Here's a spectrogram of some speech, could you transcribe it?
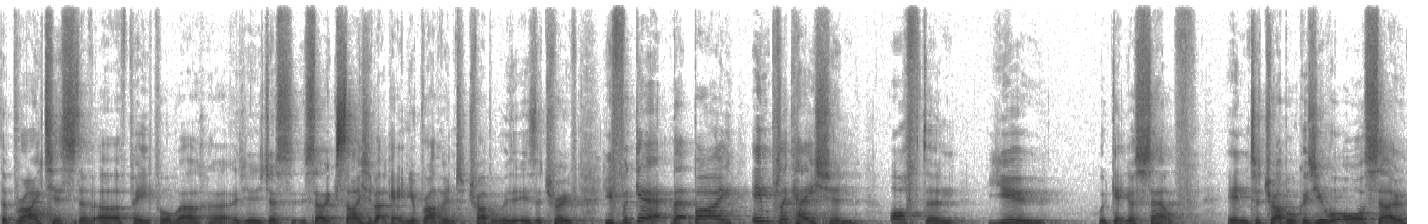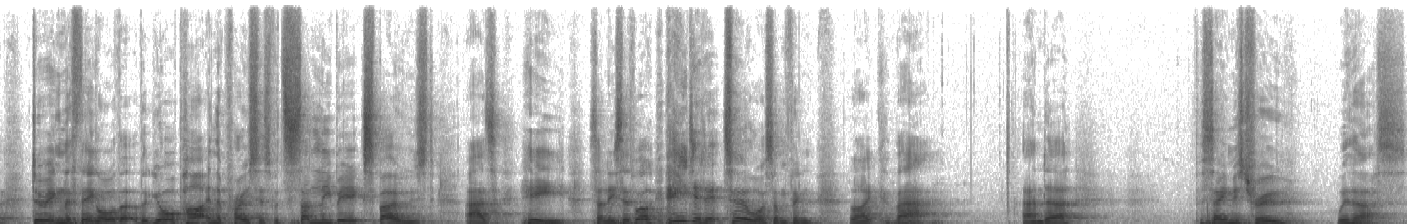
the brightest of, of people, well, uh, you're just so excited about getting your brother into trouble, is, is the truth. You forget that by implication, often you would get yourself into trouble because you were also doing the thing, or that, that your part in the process would suddenly be exposed as he suddenly says, Well, he did it too, or something like that. And uh, the same is true with us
